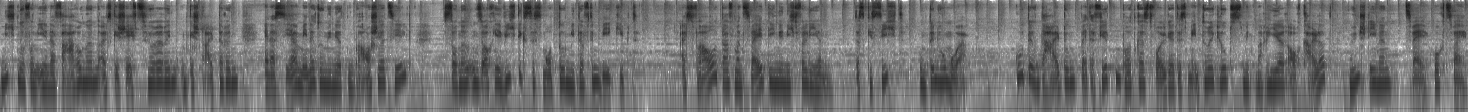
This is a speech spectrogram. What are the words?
nicht nur von ihren Erfahrungen als Geschäftsführerin und Gestalterin einer sehr männerdominierten Branche erzählt, sondern uns auch ihr wichtigstes Motto mit auf den Weg gibt. Als Frau darf man zwei Dinge nicht verlieren, das Gesicht und den Humor. Gute Unterhaltung bei der vierten Podcast-Folge des Mentory Clubs mit Maria Rauch-Kallert wünscht Ihnen 2 hoch 2.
